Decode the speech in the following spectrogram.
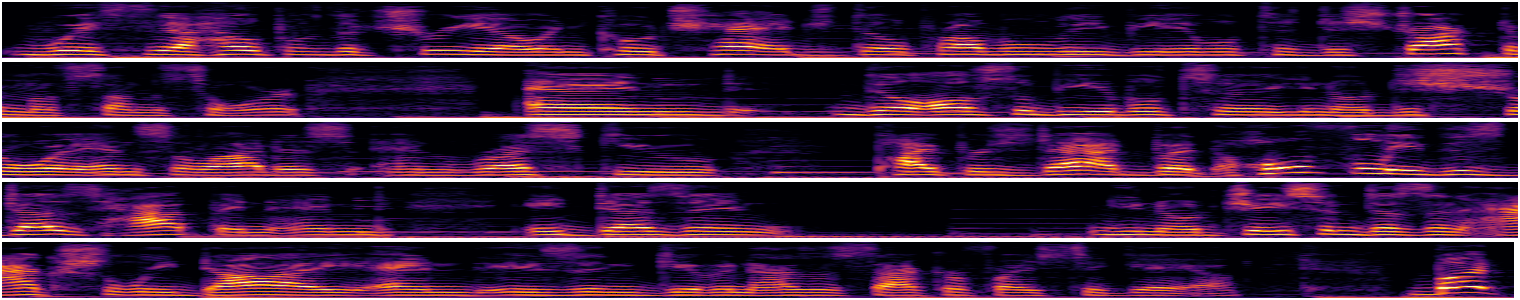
with the help of the trio and Coach Hedge. They'll probably be able to distract him of some sort, and they'll also be able to you know destroy Enceladus and rescue Piper's dad. But hopefully this does happen and it doesn't you know, Jason doesn't actually die and isn't given as a sacrifice to Gaia. But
